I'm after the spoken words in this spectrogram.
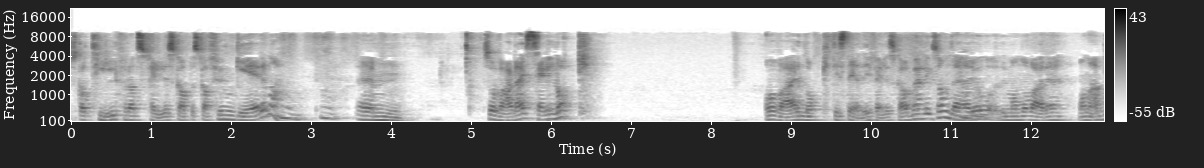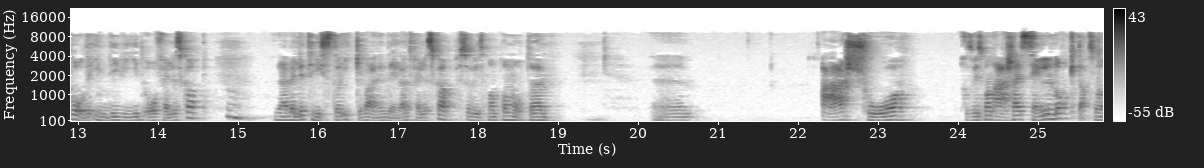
skal til for at fellesskapet skal fungere, da. Um, så vær deg selv nok. Og være nok til stede i fellesskapet, liksom. Det er jo, man, må være, man er både individ og fellesskap. Det er veldig trist å ikke være en del av et fellesskap. Så hvis man på en måte eh, er så Altså Hvis man er seg selv nok, da, så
